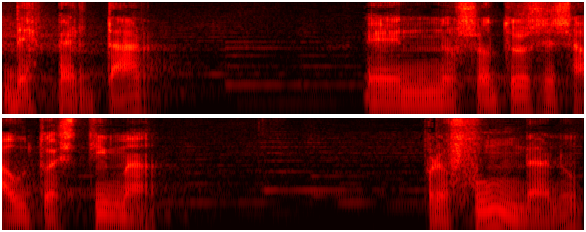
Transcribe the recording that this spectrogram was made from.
despertar en nosotros esa autoestima profunda, ¿no?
